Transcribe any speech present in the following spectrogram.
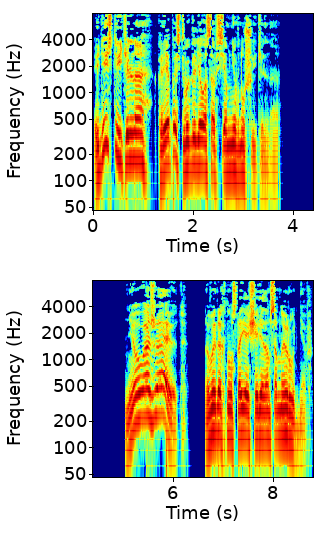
И действительно, крепость выглядела совсем невнушительно. — Не уважают, — выдохнул стоящий рядом со мной Руднев.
